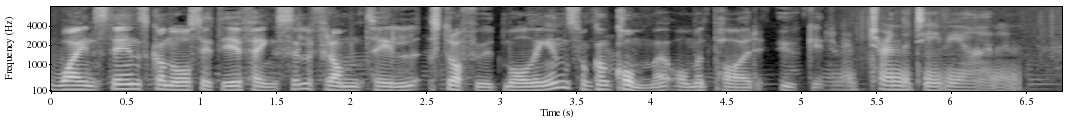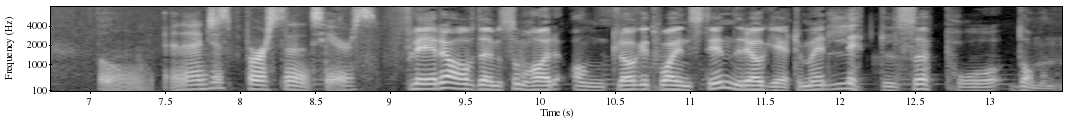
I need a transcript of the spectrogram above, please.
Weinstein skal nå sitte i fengsel fram til straffeutmålingen, som kan komme om et par uker. Flere av dem som har anklaget Weinstein, reagerte med lettelse på dommen.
